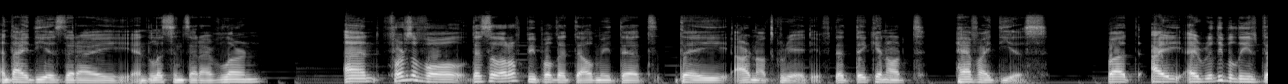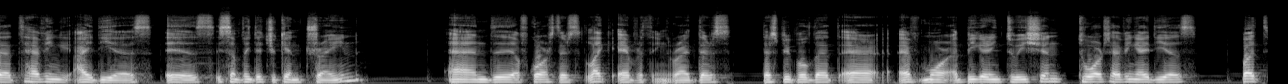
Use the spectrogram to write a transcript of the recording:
and ideas that i and lessons that i've learned. And first of all there's a lot of people that tell me that they are not creative that they cannot have ideas. But i i really believe that having ideas is, is something that you can train. And uh, of course there's like everything right? There's there's people that uh, have more a bigger intuition towards having ideas. But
